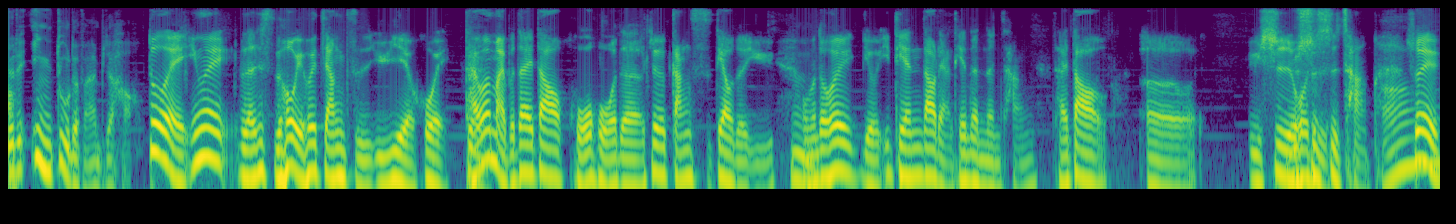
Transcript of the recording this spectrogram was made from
有点硬度的，反而比较好。对，因为人死后也会僵直，鱼也会。台湾买不带到活活的，就是刚死掉的鱼，嗯、我们都会有一天到两天的冷藏才到呃鱼市或是市场，啊、所以。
